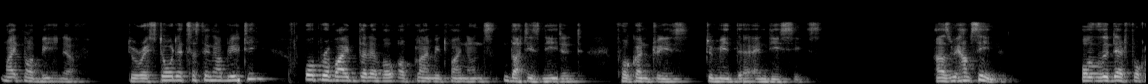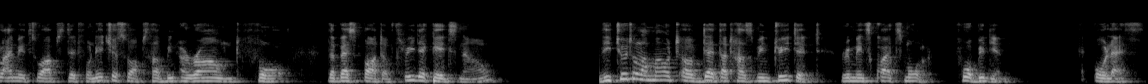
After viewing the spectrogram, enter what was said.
might not be enough to restore that sustainability or provide the level of climate finance that is needed for countries to meet their NDCs. As we have seen, all the debt for climate swaps, debt for nature swaps have been around for the best part of three decades now, the total amount of debt that has been treated remains quite small, 4 billion or less.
